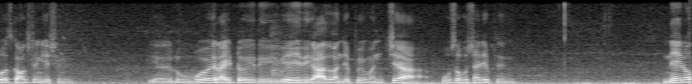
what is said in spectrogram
రోజు కౌన్సిలింగ్ చేసింది. ఇక నువ్వు పోయే రైట్ ఇది వే ఇది కాదు అని చెప్పి మంచిగా పూస కూర్చున్నట్టు చెప్పింది. నేను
